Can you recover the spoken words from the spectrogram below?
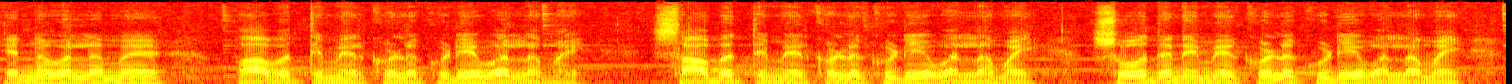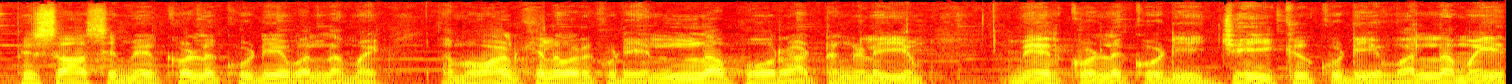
என்ன வல்லமை? பாவத்தை மேற்கொள்ளக்கூடிய வல்லமை சாபத்தை மேற்கொள்ளக்கூடிய வல்லமை சோதனை மேற்கொள்ளக்கூடிய வல்லமை பிசாசை மேற்கொள்ளக்கூடிய வல்லமை. நம்ம வாழ்க்கையில் வரக்கூடிய எல்லா போராட்டங்களையும் மேற்கொள்ளக்கூடிய ஜெயிக்கக்கூடிய வல்லமையை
